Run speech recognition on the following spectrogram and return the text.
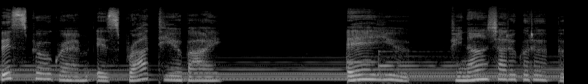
This program is brought to you by au フィナンシャルグループ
